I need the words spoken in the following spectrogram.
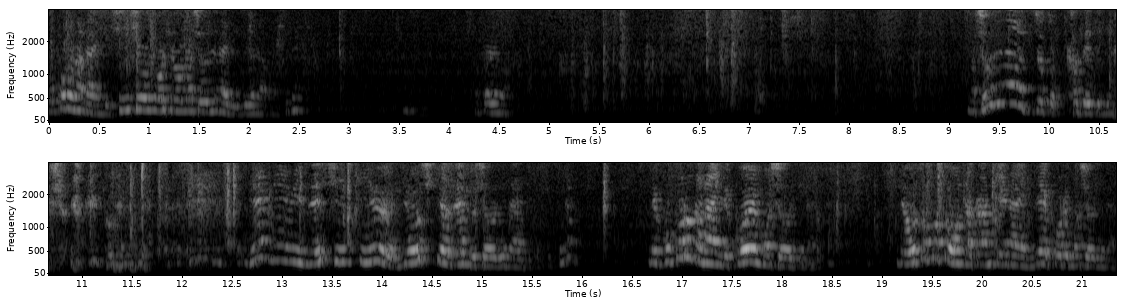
心がないんで新票5票が生じない。で17です。ねわかります。まあ、生じないやつちょっと数えてみましょうか。ごめんなさい。電味絶心っていう常識は全部生じないということです。ね。で、心がないんで声も生じない。で男と女関係ないんでこれも生じない。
